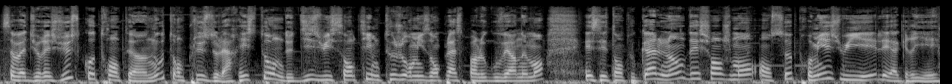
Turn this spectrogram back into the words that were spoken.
Ça va durer jusqu'au 31 août, en plus de la ristourne de 18 centimes toujours mise en place par le gouvernement. Et c'est en tout cas l'un des changements en ce 1er juillet, les agriers.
